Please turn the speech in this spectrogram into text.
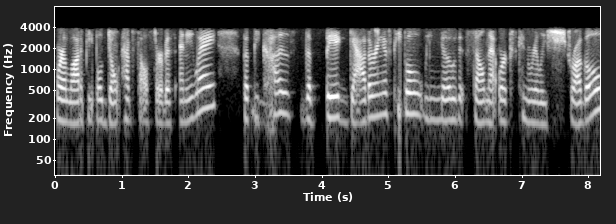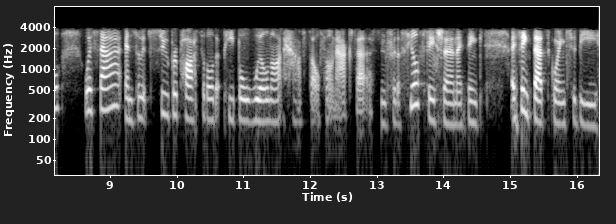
where a lot of people don't have cell service anyway. But because the big gathering of people, we know that cell networks can really struggle with that. And so it's super possible that people will not have cell phone access. And for the fuel station, I think I think that's going to be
